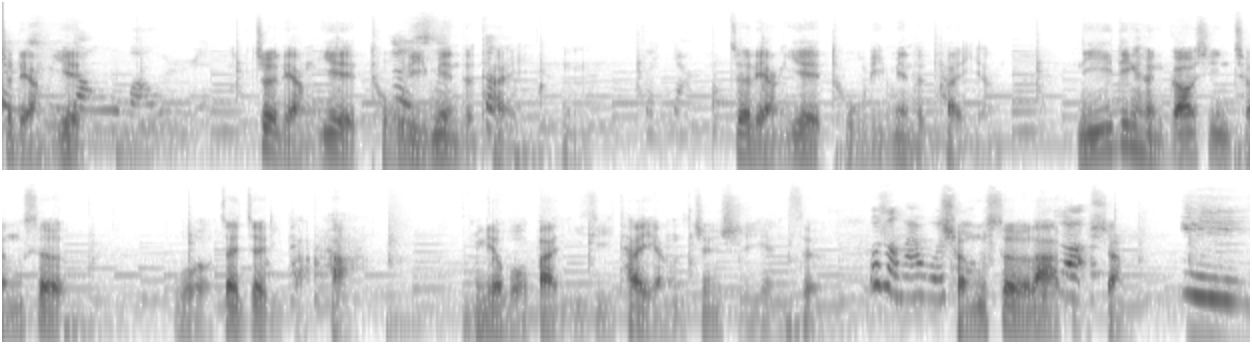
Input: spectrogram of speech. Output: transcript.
这两页，动物保育园这两页图里面的太阳。怎样这两页图里面的太阳，你一定很高兴。橙色，我在这里吧，哈。你的伙伴以及太阳的真实颜色。为什么我橙色蜡笔上？以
